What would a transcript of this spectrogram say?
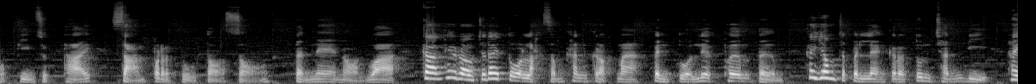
16 ทีมสุดท้าย 3 ประตูต่อ 2 แต่แน่นอนว่า การที่เราจะได้ตัวหลักสำคัญกลับมาเป็นตัวเลือกเพิ่มเติม ก็ย่อมจะเป็นแรงกระตุ้นชั้นดีให้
